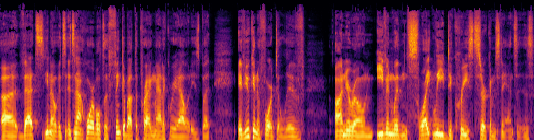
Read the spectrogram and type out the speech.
uh, that's you know, it's it's not horrible to think about the pragmatic realities, but if you can afford to live on your own, even with slightly decreased circumstances,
